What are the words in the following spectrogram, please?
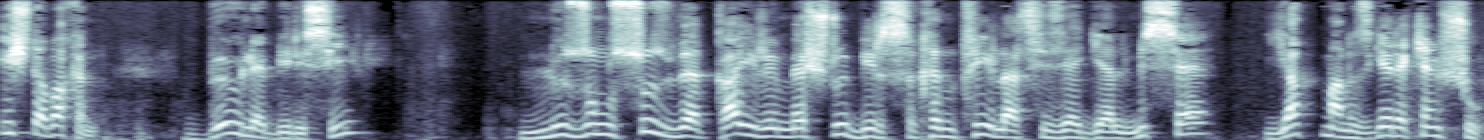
İşte bakın böyle birisi lüzumsuz ve gayrimeşru bir sıkıntıyla size gelmişse yapmanız gereken şu.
